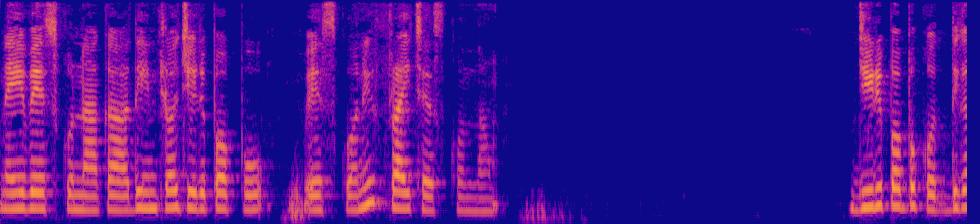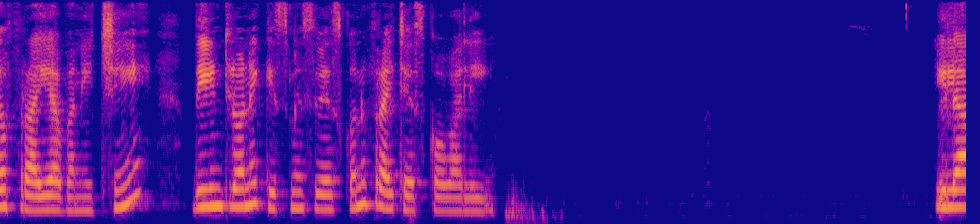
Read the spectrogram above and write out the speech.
నెయ్యి వేసుకున్నాక దీంట్లో జీడిపప్పు వేసుకొని ఫ్రై చేసుకుందాం. జీడిపప్పు కొద్దిగా ఫ్రై అవ్వనిచ్చి దీంట్లోనే కిస్మిస్ వేసుకొని ఫ్రై చేసుకోవాలి. ఇలా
